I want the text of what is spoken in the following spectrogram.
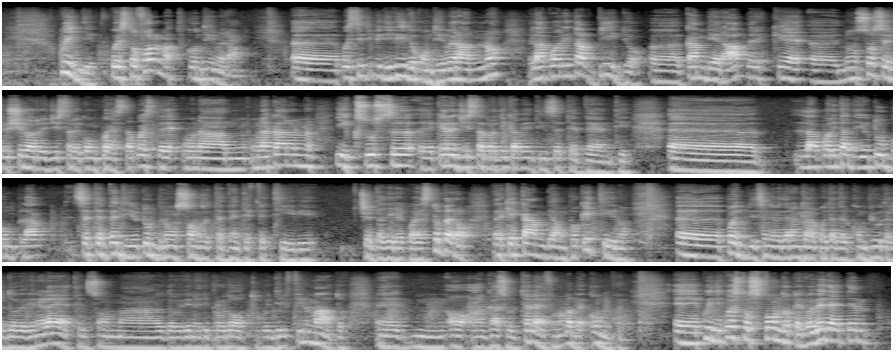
Quindi questo format continuerà. Eh, questi tipi di video continueranno, la qualità video eh, cambierà perché eh, non so se riuscirò a registrare con questa, questa è una, una Canon Ixus eh, che registra praticamente in 720 eh, la qualità di YouTube, la 720 YouTube non sono 720 effettivi, c'è da dire questo, però perché cambia un pochettino, eh, poi bisogna vedere anche la qualità del computer dove viene letto, insomma, dove viene riprodotto, quindi il filmato, eh, o a caso il telefono, vabbè, comunque. Eh, quindi questo sfondo che voi vedete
